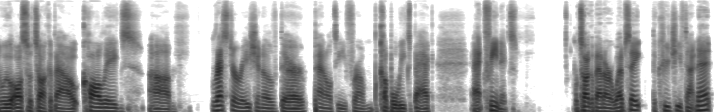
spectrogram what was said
And we will also talk about Kaulig's um, restoration of their penalty from a couple weeks back at Phoenix. We'll talk about our website, thecrewchief.net,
